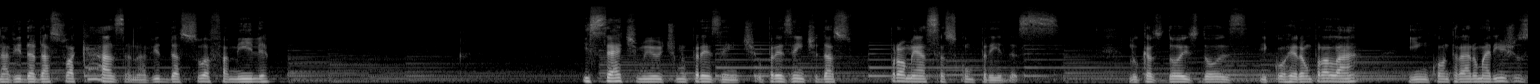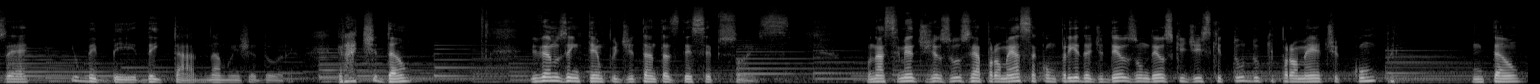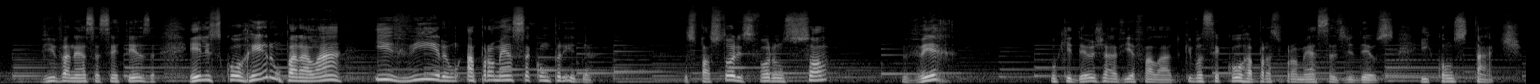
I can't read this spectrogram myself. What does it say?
na vida da sua casa, na vida da sua família. E sétimo e último presente, o presente das promessas cumpridas. Lucas 2:12 e correrão para lá e encontraram Maria José e o bebê deitado na manjedoura. Gratidão. Vivemos em tempo de tantas decepções. O nascimento de Jesus é a promessa cumprida de Deus, um Deus que diz que tudo que promete cumpre. Então, viva nessa certeza. Eles correram para lá e viram a promessa cumprida. Os pastores foram só ver o que Deus já havia falado, que você corra para as promessas de Deus e constate.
